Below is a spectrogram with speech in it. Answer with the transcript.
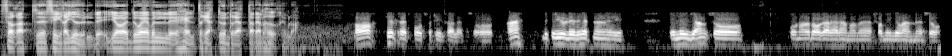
för att eh, fira jul. Ja, då är jag väl helt rätt underrättad, eller hur Ola? Ja, helt rätt på oss för tillfället. Så, äh, lite julledighet nu i, i ligan så på några dagar här hemma med familj och vänner så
